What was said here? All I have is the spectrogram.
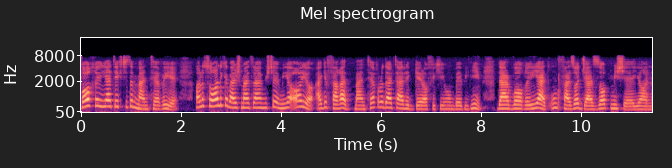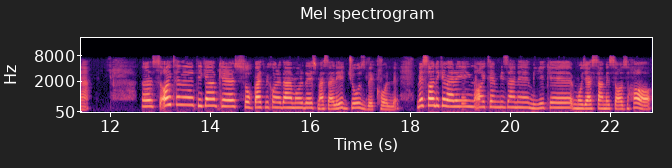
واقعیت یک چیز منطقیه. حالا سوالی که برش مطرح میشه میگه آیا اگه فقط منطق رو در طرح گرافیکیمون ببینیم در واقعیت اون فضا جذاب میشه یا نه؟ آیتم دیگه هم که صحبت می‌کنه در موردش مسئله جزء کله. مثالی که برای این آیتم می‌زنه میگه که مجسم سازها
